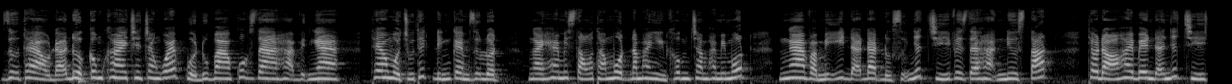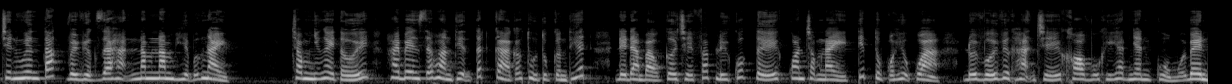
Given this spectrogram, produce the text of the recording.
Dự thảo đã được công khai trên trang web của Duma Quốc gia Hạ viện Nga. Theo một chú thích đính kèm dự luật, ngày 26 tháng 1 năm 2021, Nga và Mỹ đã đạt được sự nhất trí về gia hạn New START. Theo đó, hai bên đã nhất trí trên nguyên tắc về việc gia hạn 5 năm hiệp ước này. Trong những ngày tới, hai bên sẽ hoàn thiện tất cả các thủ tục cần thiết để đảm bảo cơ chế pháp lý quốc tế quan trọng này tiếp tục có hiệu quả đối với việc hạn chế kho vũ khí hạt nhân của mỗi bên.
